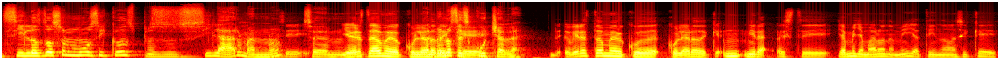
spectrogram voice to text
si los dos son músicos, pues sí la arman, ¿no? Sí. O sea, y hubiera estado medio culero. Al menos escúchala. Hubiera estado medio culero de que, mm, mira, este, ya me llamaron a mí y a ti, ¿no? Así que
